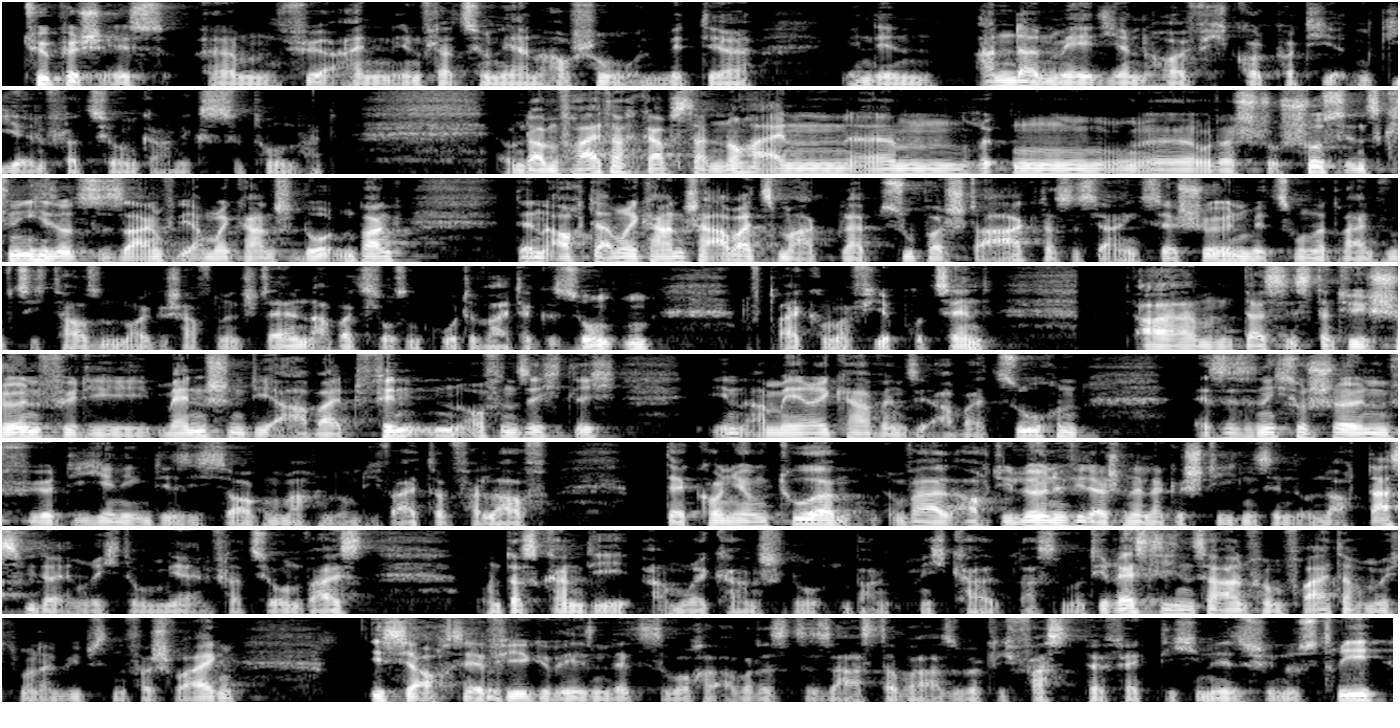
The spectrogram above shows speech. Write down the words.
typisch ist ähm, für einen inflationären Aufschwung und mit der in den anderen Medien häufig kolportierten Gierinflation gar nichts zu tun hat. Und am Freitag gab es dann noch einen ähm, Rücken äh, oder Schuss ins Knie sozusagen für die amerikanische Notenbank. Denn auch der amerikanische Arbeitsmarkt bleibt super stark. Das ist ja eigentlich sehr schön mit 253.000 neu geschaffenen Stellen, Arbeitslosenquote weiter gesunken auf 3,4 Prozent. Ähm, das ist natürlich schön für die Menschen, die Arbeit finden offensichtlich in Amerika, wenn sie Arbeit suchen. Es ist nicht so schön für diejenigen, die sich Sorgen machen um den weiteren Verlauf der Konjunktur, weil auch die Löhne wieder schneller gestiegen sind und auch das wieder in Richtung mehr Inflation weist. Und das kann die amerikanische Notenbank nicht kalt lassen. Und die restlichen Zahlen vom Freitag möchte man am liebsten verschweigen. Ist ja auch sehr viel gewesen letzte Woche, aber das Desaster war also wirklich fast perfekt. Die chinesische Industrie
